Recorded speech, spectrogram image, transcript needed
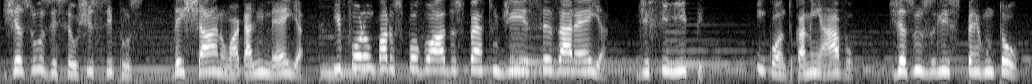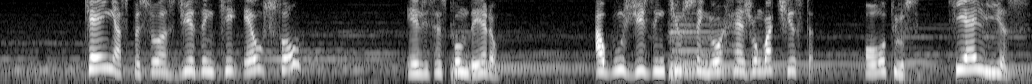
Jesus e seus discípulos deixaram a Galileia e foram para os povoados perto de Cesareia, de Filipe. Enquanto caminhavam, Jesus lhes perguntou: quem as pessoas dizem que eu sou? Eles responderam: Alguns dizem que o Senhor é João Batista, outros que é Elias,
